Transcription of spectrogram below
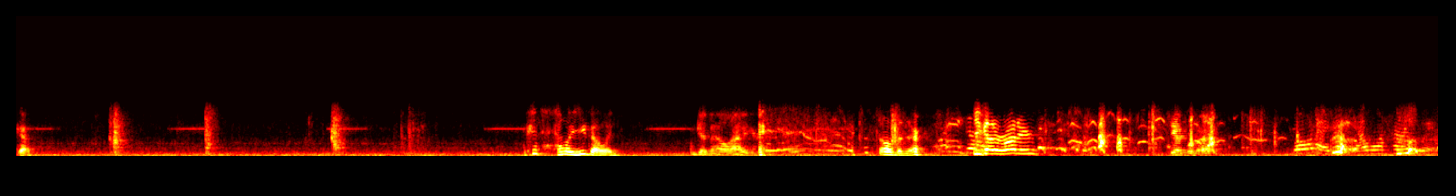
Go. Where the hell are you going? I'm getting the hell out of here. Just on the nerve. You got a runner. Get for that. Go ahead, I want her to win.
